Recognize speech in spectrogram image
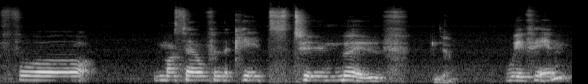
for myself and the kids to move Yeah. with him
